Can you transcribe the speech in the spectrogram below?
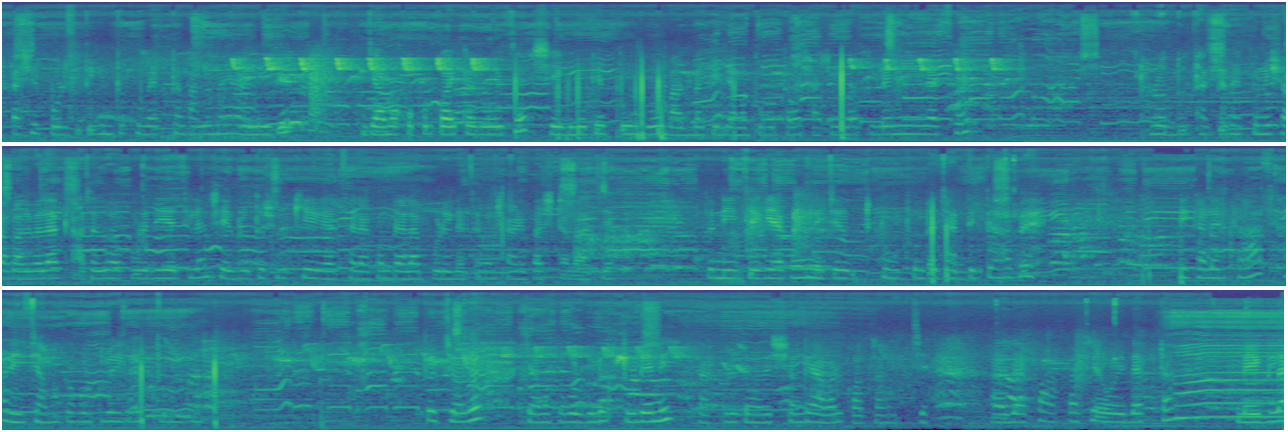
আকাশের পরিস্থিতি কিন্তু খুব একটা ভালো নয় আমি এই যে জামা কাপড় কয়েকটা রয়েছে, সেগুলোকে তুলবো বাদ বাকি জামা কাপড় তোমার শাশুড়ি মা তুলে নিয়ে গেছে। রোদ্দুর থাকতে থাকতে উনি সকালবেলা কাঁচা ধোয়া করে দিয়েছিলেন, সেগুলো তো শুকিয়ে গেছে আর এখন বেলা পড়ে গেছে, এখন সাড়ে পাঁচটা বাজে। তো নিচে গিয়ে এখন নিচের একটু উঠোনটা ঝাড় দিতে হবে। বিকালের কাজ আর এই জামা কাপড়গুলো এগুলো তুলবো। তো চলো জামা কাপড়গুলো তুলে নিই, তারপরে তোমাদের সঙ্গে আবার কথা হচ্ছে। আর দেখো আকাশের ওয়েদারটা মেঘলা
